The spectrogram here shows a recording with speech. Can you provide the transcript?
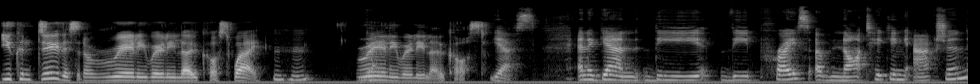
you can do this in a really, really low cost way. Mm-hmm. Really, yeah. really low cost. Yes. And again, the the price of not taking action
